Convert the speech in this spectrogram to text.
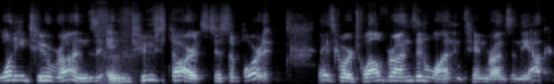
22 runs in two starts to support it. They scored 12 runs in one and 10 runs in the other.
